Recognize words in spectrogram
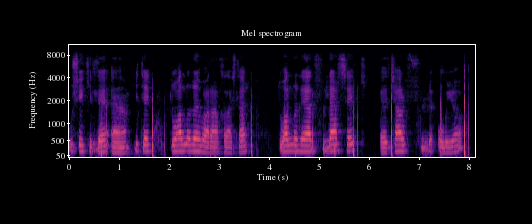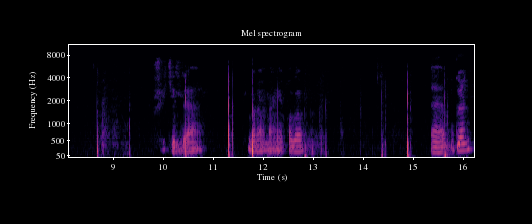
Bu şekilde e, bir tek duvarları var arkadaşlar. Duvarları eğer fullersek e, çar full oluyor. Şu şekilde. Şunları hemen yapalım. Ee, bugün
